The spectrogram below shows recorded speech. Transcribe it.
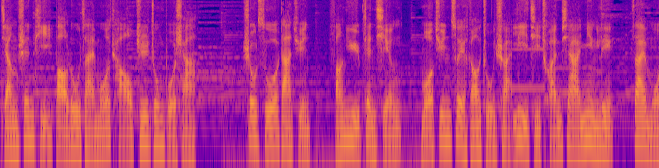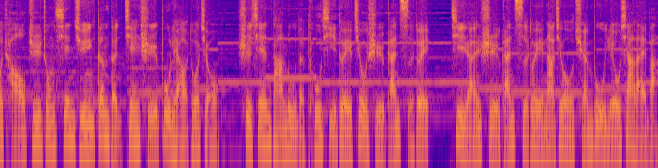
将身体暴露在魔巢之中搏杀。收缩大军，防御阵型。魔军最高主帅立即传下命令。在魔巢之中，仙君根本坚持不了多久。世仙大陆的突袭队就是敢死队，既然是敢死队，那就全部留下来吧。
